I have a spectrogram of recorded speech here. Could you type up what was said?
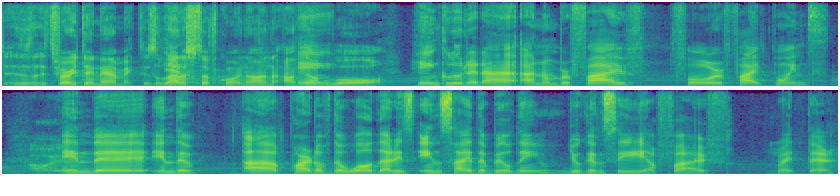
It's, it's very dynamic. There's a lot of stuff going on on that wall. He included a, a number five for five points. Oh, In the in the uh, part of the wall that is inside the building, you can see a five right there.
